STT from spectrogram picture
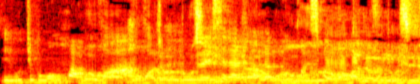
呃这个文化文化啊文化交流中心，对，现在啊来，了 我们公司的文化交流中心，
